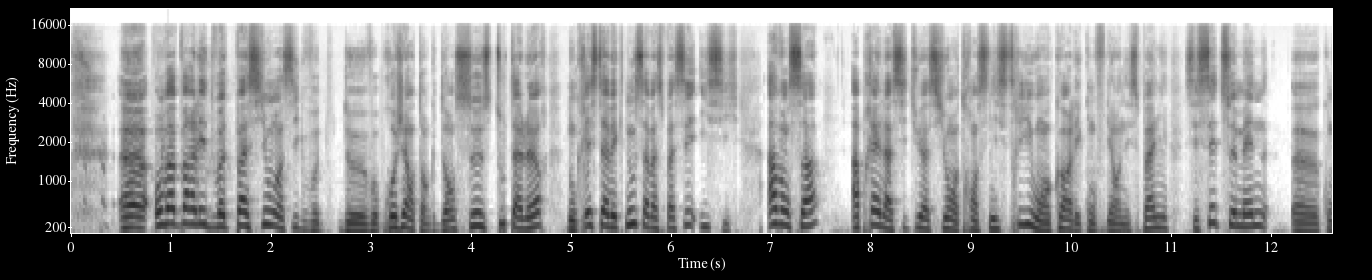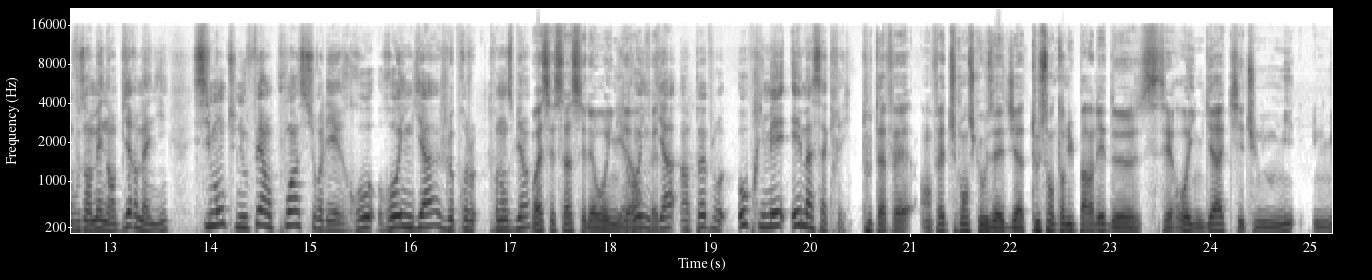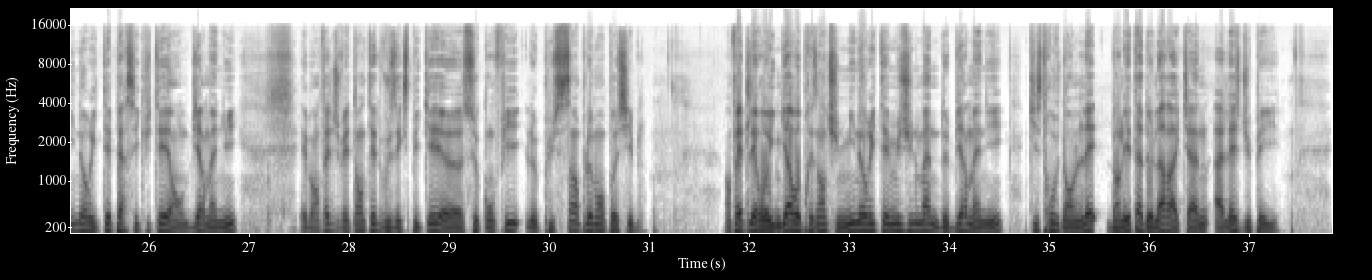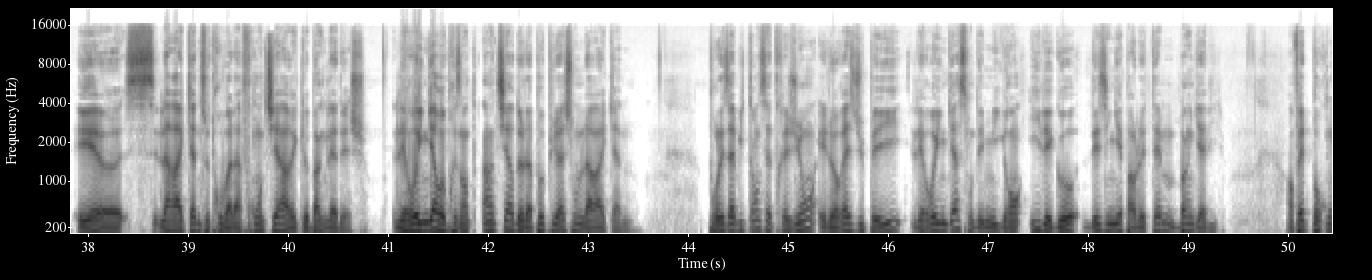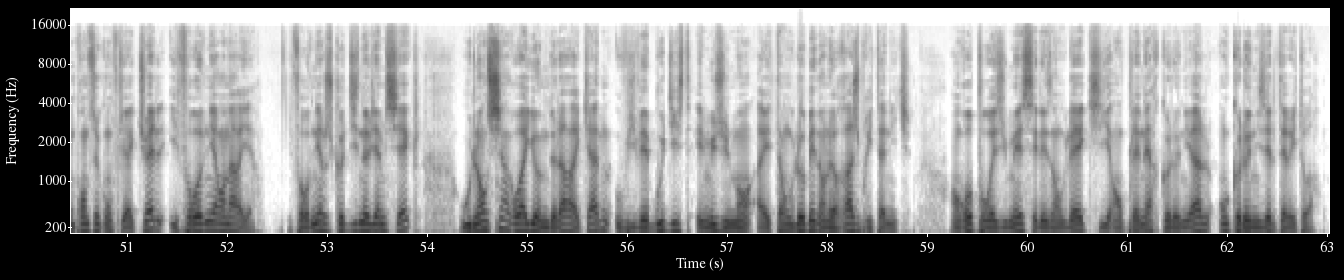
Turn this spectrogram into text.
Euh, on va parler de votre passion ainsi que votre- de vos projets en tant que danseuse tout à l'heure. Donc restez avec nous, ça va se passer ici. Avant ça, après la situation en Transnistrie ou encore les conflits en Espagne, c'est cette semaine euh, qu'on vous emmène en Birmanie. Simon, tu nous fais un point sur les Ro- Rohingyas, je le pro- prononce bien? Ouais, c'est ça, c'est les Les Rohingyas. en fait. Rohingyas, un peuple opprimé et massacré. Tout à fait. En fait, je pense que vous avez déjà tous entendu parler de ces Rohingyas, qui est une, mi- une minorité persécutée en Birmanie. Et ben en fait, je vais tenter de vous expliquer euh, ce conflit le plus simplement possible. En fait, les Rohingyas représentent une minorité musulmane de Birmanie qui se trouve dans l'état de l'Arakan, à l'est du pays. Et euh, l'Arakan se trouve à la frontière avec le Bangladesh. Les Rohingyas représentent un tiers de la population de l'Arakan. Pour les habitants de cette région et le reste du pays, les Rohingyas sont des migrants illégaux désignés par le thème bengali. En fait, pour comprendre ce conflit actuel, il faut revenir en arrière. Il faut revenir jusqu'au 19e siècle, où l'ancien royaume de l'Arakan, où vivaient bouddhistes et musulmans, a été englobé dans le Raj britannique. En gros, pour résumer, c'est les Anglais qui, en plein air colonial, ont colonisé le territoire.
